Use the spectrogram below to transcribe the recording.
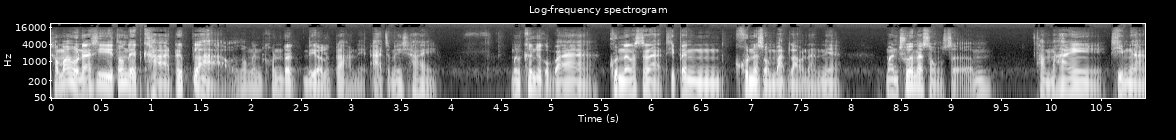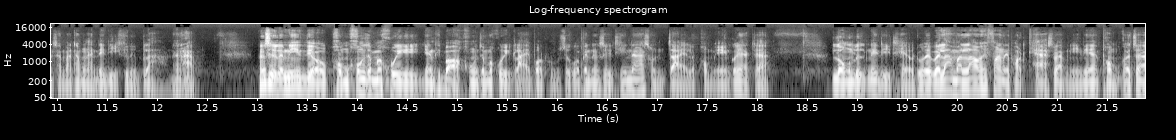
คำว่าหัวหน้าที่ดีต้องเด็ดขาดหรือเปล่า ต้องเป็นคนโดดเดี่ยวหรือเปล่าเนี่ยอาจจะไม่ใช่ มันขึ้นอยู่กับว่าคุณลักษณะที่เป็นคุณสมบัติเหล่านั้นเนี่ย มันช่วยมาส่งเสริมทำให้ทีมงานสามารถทำงานได้ดีขึ้นหรือเปล่านะครับ หนังสือเล่มนี้เดี๋ยวผมคงจะมาคุยอย่างที่บอกคงจะมาคุยอีกหลายบทผมรู้สึกว่าเป็นหนังสือที่น่าสนใจ แล้วผมเองก็อยากจะลงลึกในดีเทลด้วยเวลามาเล่าให้ฟังในพอดแคสต์แบบนี้เนี่ยผมก็จะ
